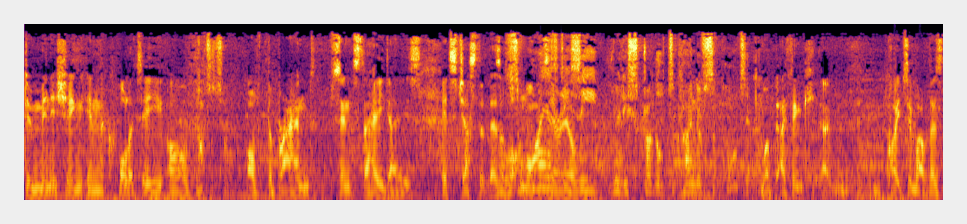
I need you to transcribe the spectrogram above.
diminishing in the quality of Not at all. of the brand since the heydays. It's just that there's a lot So more why material. has DC really struggled to kind of support it then? Well, I think uh, quite well. There's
